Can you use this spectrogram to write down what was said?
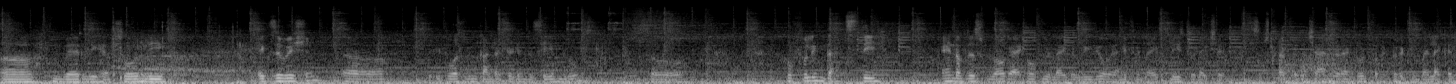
uh, where we have shown the exhibition. Uh, it was being conducted in the same room. So hopefully that's the end of this vlog. I hope you like the video and if you like please do like share subscribe to the channel and don't forget to hit the bell icon.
